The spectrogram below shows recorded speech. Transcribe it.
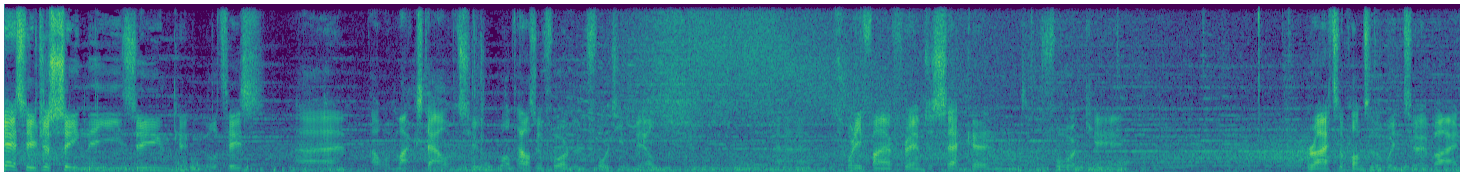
Okay, so you've just seen the zoom capabilities. Uh, that were maxed out to 1440 mil. Uh, 25 frames a second, 4K. Right up onto the wind turbine.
